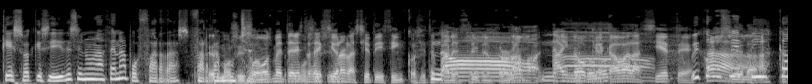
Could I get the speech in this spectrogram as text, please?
que eso, que si dices en una cena, pues fardas, fardas mucho. Podemos meter esta sección a las 7 y 5, si te No, parece, en el programa. no. Ay, no, que acaba a las 7. Uy, cómo Ah, se la- pica,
